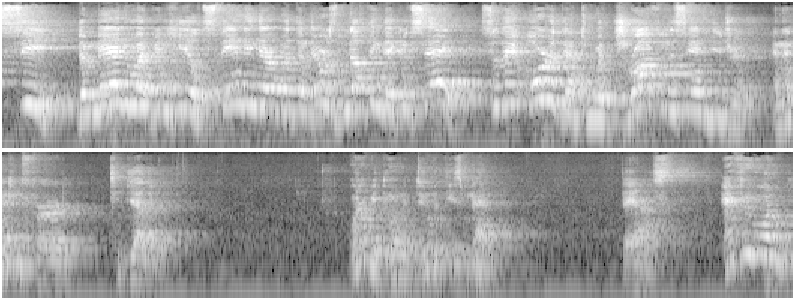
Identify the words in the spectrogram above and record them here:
see the man who had been healed standing there with them, there was nothing they could say. So they ordered them to withdraw from the Sanhedrin and then conferred together. What are we going to do with these men? They asked. Everyone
